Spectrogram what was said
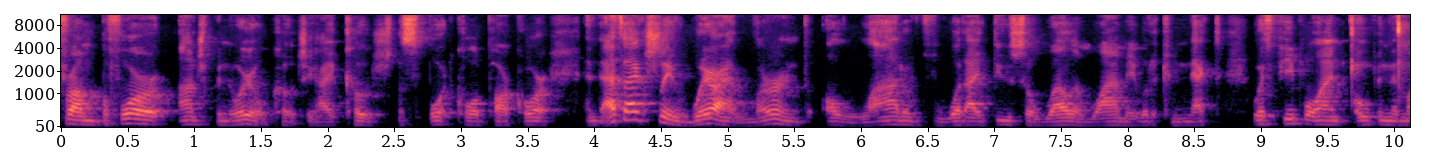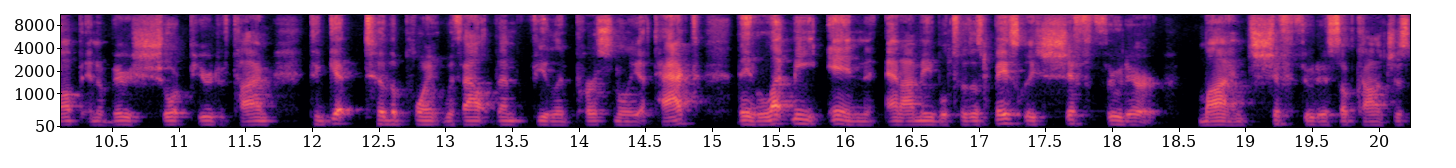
from before entrepreneurial coaching. I coached a sport called parkour, and that's actually where I learned a lot of what I do so well and why I'm able to connect with people and open them up in a very short period of time to get to the point without them feeling personally attacked. They let me in, and I'm able to just basically shift through their mind, shift through their subconscious,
